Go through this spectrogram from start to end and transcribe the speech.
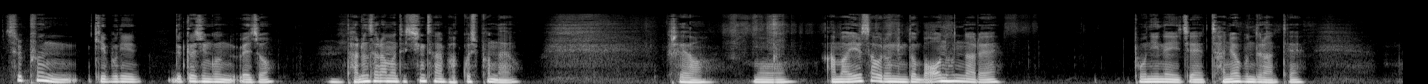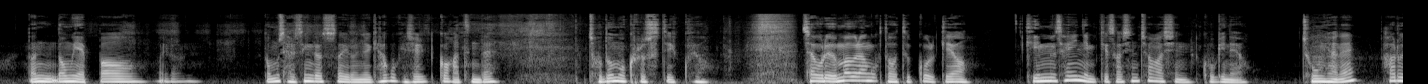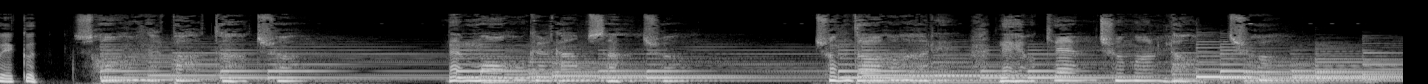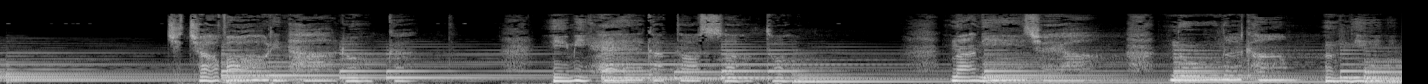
슬픈 기분이 느껴진 건 왜죠? 음, 다른 사람한테 칭찬을 받고 싶었나요? 그래요. 뭐, 아마 1456님도 먼 훗날에 본인의 이제 자녀분들한테 넌 너무 예뻐, 뭐 이런, 너무 잘생겼어, 이런 얘기 하고 계실 것 같은데, 저도 뭐 그럴 수도 있고요. 자, 우리 음악을 한 곡 더 듣고 올게요. 김세희님께서 신청하신 곡이네요. 종현의 하루의 끝. 손을 뻗어줘 내 목을 감싸줘 좀 더 아래 내 어깨를 주물러줘 지쳐버린 하루 끝 이미 해가 떴어도 난 이제야 눈을 감으니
